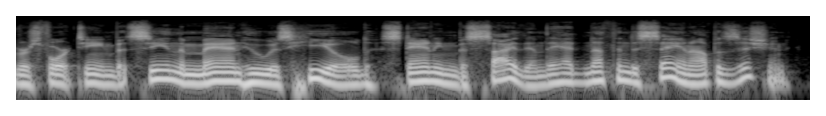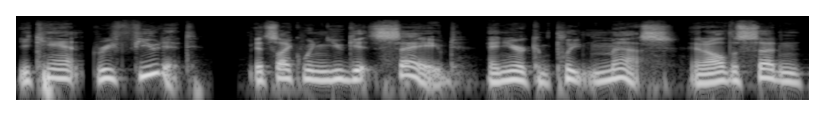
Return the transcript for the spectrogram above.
Verse 14, but seeing the man who was healed standing beside them, they had nothing to say in opposition. You can't refute it. It's like when you get saved and you're a complete mess, and all of a sudden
